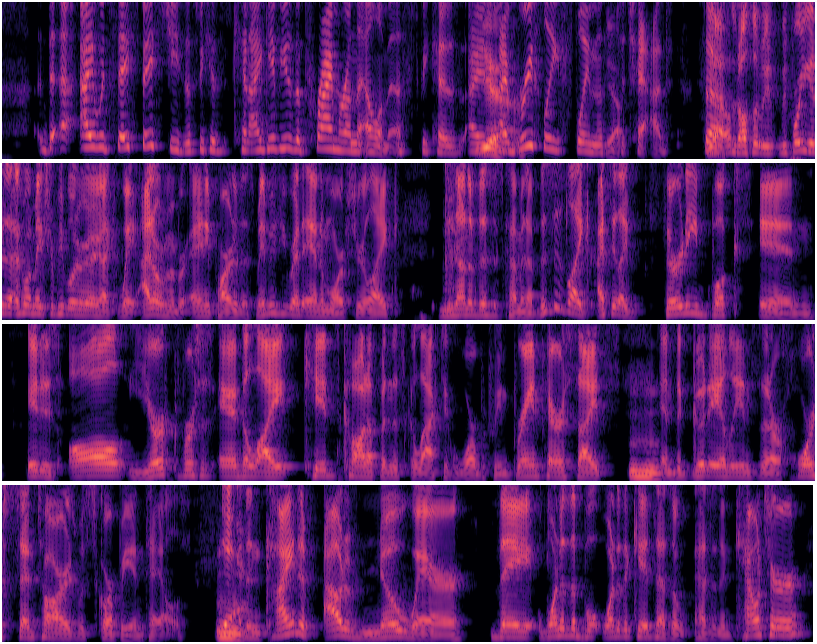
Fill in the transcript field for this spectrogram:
I would say Space Jesus because can I give you the primer on the Ellimist? Because I, Yeah. I briefly explained this Yeah. to Chad. So yes, and also before you get into, I just want to make sure people are really like, wait, I don't remember any part of this. Maybe if you read Animorphs, you're like, none of this is coming up. This is like I say, like 30 books in. It is all Yeerk versus Andalite, kids caught up in this galactic war between brain parasites Mhm, and the good aliens that are horse centaurs with scorpion tails. Yeah. and then kind of out of nowhere they one of the one of the kids has a has an encounter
